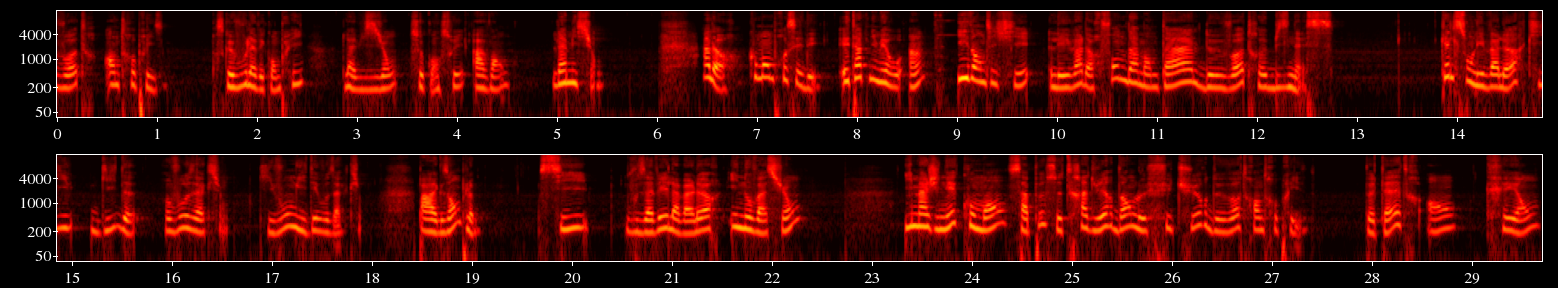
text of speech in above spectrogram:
votre entreprise. Parce que vous l'avez compris, la vision se construit avant la mission. Alors, comment procéder? Étape numéro 1, identifier les valeurs fondamentales de votre business. Quelles sont les valeurs qui guident vos actions, qui vont guider vos actions? Par exemple, si vous avez la valeur innovation, imaginez comment ça peut se traduire dans le futur de votre entreprise. Peut-être en créant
